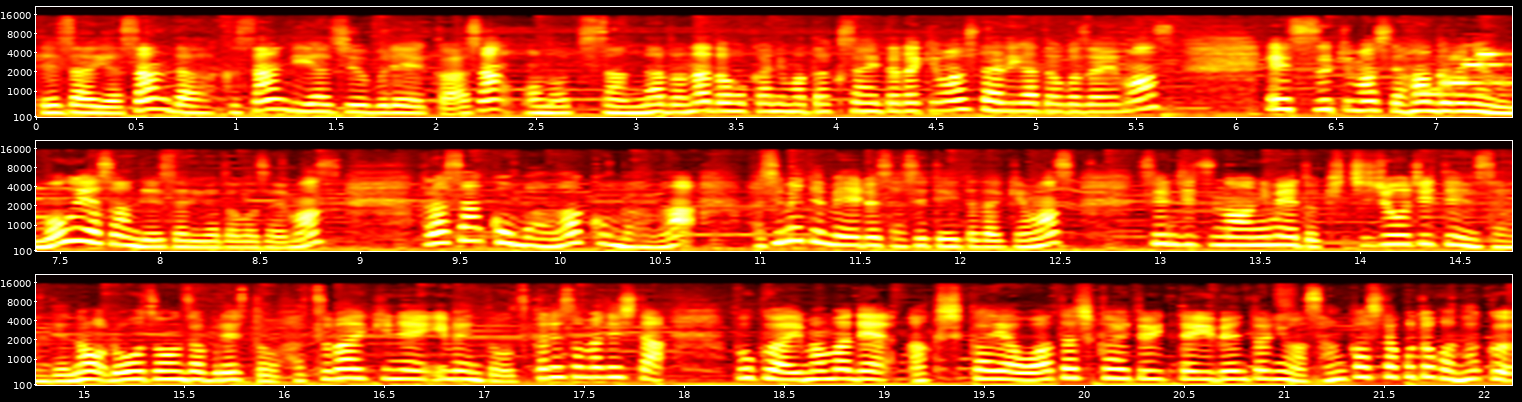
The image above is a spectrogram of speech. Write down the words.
デザイアさんダークさんリア充ブレーカーさんおのちさんなどなど他にもたくさんいただきました。ありがとうございます、えー、続きましてハンドルネームもぐやさんです。ありがとうございます。原さんこんばんは。こんばんは。初めてメールさせていただきます。先日のアニメイト吉祥寺店さんでの Rose on the breast 発売記念イベントお疲れ様でした。僕は今まで握手会やお渡し会といったイベントには参加したことがなく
